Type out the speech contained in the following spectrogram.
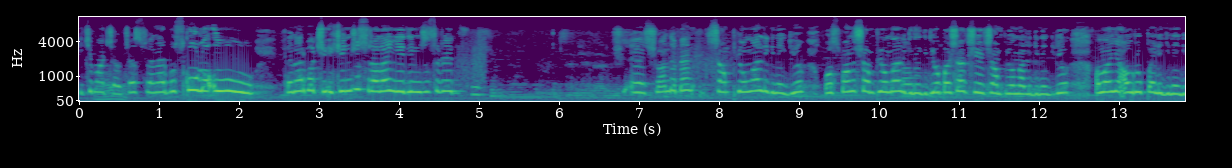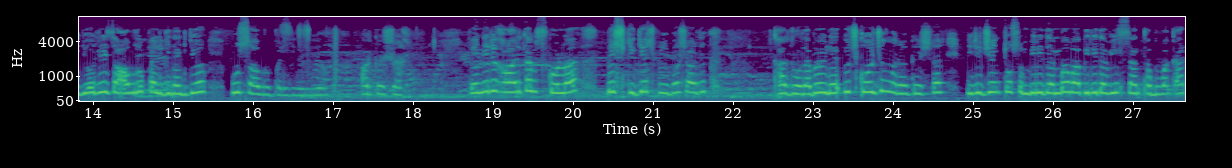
iki maç yapacağız. Fener bu skorla ooo Fenerbahçe ikinci sıradan yedinci sıraya düşmüş. Evet şu anda ben Şampiyonlar Ligi'ne gidiyorum. Osmanlı Şampiyonlar Ligi'ne gidiyor. Başakşehir Şampiyonlar Ligi'ne gidiyor. Alanya Avrupa Ligi'ne gidiyor. Rize Avrupa Ligi'ne gidiyor. Bursa Avrupa Ligi'ne gidiyor. Arkadaşlar. Fener'i harika bir skorla 5-2 geçmeyi başardık. Kadroda böyle 3 golcüm var arkadaşlar. Biri Cenk Tosun, biri Dembaba, biri de Vincent Abubakar.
